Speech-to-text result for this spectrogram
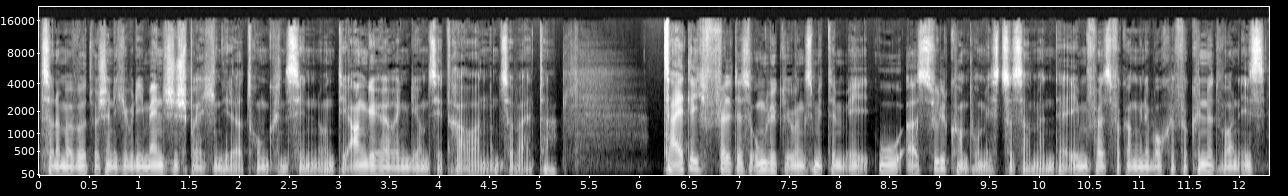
sondern man wird wahrscheinlich über die Menschen sprechen, die da ertrunken sind und die Angehörigen, die um sie trauern und so weiter. Zeitlich fällt das Unglück übrigens mit dem EU-Asylkompromiss zusammen, der ebenfalls vergangene Woche verkündet worden ist.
